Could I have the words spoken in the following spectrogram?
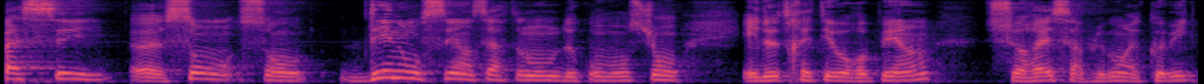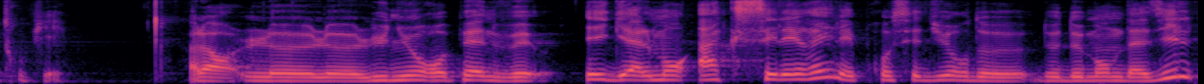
passer, euh, sans, dénoncer un certain nombre de conventions et de traités européens, serait simplement un comique troupier. Alors, l'Union européenne veut également accélérer les procédures de demande d'asile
